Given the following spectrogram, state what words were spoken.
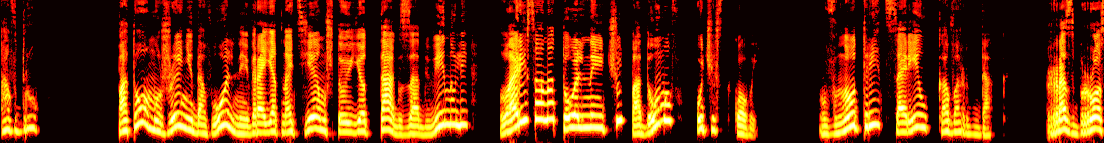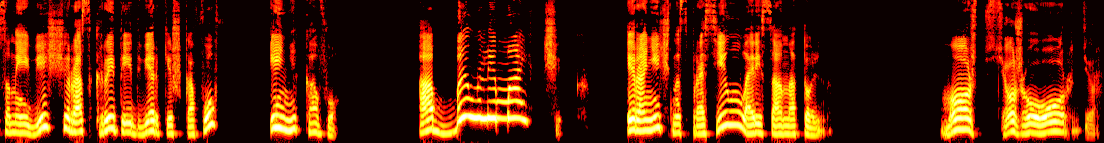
А вдруг? Потом, уже недовольная, вероятно, тем, что ее так задвинули, Лариса Анатольевна, чуть подумав, участковый. Внутри царил кавардак разбросанные вещи, раскрытые дверки шкафов и никого. «А был ли мальчик?» — иронично спросила Лариса Анатольевна. «Может, все же ордер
